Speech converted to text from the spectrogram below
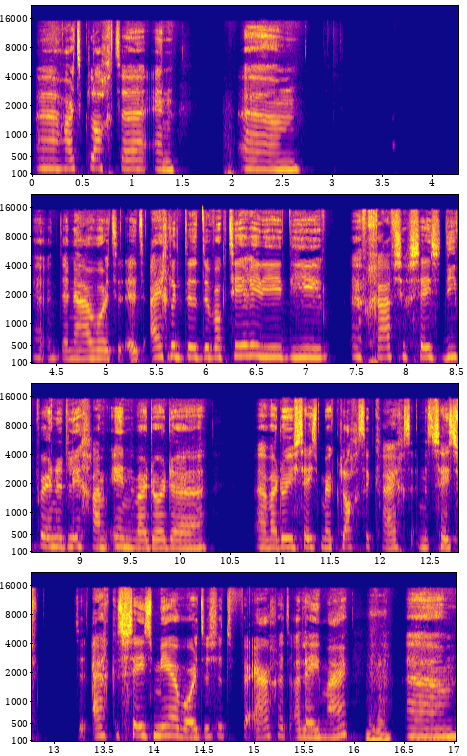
eh, hartklachten. En daarna wordt het, eigenlijk de, de bacterie die, die graaft zich steeds dieper in het lichaam in, waardoor, de, waardoor je steeds meer klachten krijgt en het steeds het eigenlijk steeds meer wordt. Dus het verergert alleen maar. Ehm,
